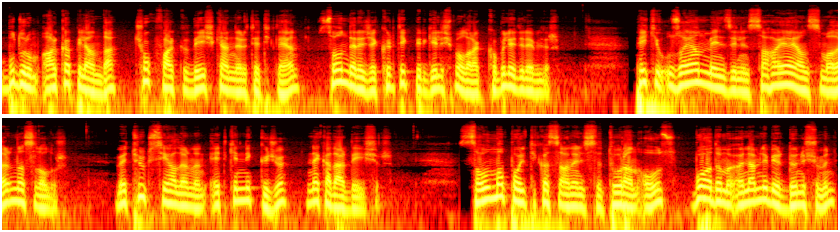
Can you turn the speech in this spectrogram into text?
bu durum arka planda çok farklı değişkenleri tetikleyen son derece kritik bir gelişme olarak kabul edilebilir. Peki uzayan menzilin sahaya yansımaları nasıl olur? Ve Türk SİHA'larının etkinlik gücü ne kadar değişir? Savunma politikası analisti Turan Oğuz bu adımı önemli bir dönüşümün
